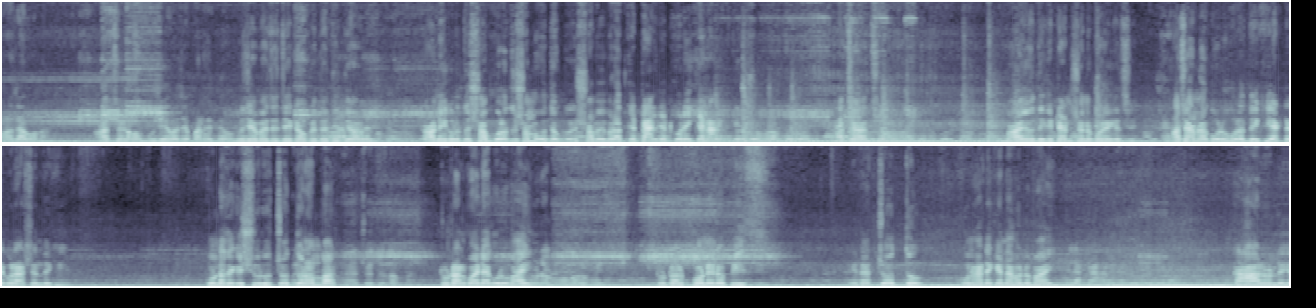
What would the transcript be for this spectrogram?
আমরা যাব না। আচ্ছা। এখন বুঝে বাজে পাঠাইতে হবে। বুঝে বুঝে যে কাউকে দিতে হবে। কারণ এগুলো তো সবগুলো তো সম্ভবত সবে বরাতকে টার্গেট করেই কেনা। আচ্ছা আচ্ছা। ভাই ওদিকে টেনশনে পড়ে গেছে। আচ্ছা আমরা গরুগুলো দেখি একটা করে আসেন দেখি। কোনটা থেকে শুরু? চোদ্দ নাম্বার? হ্যাঁ চোদ্দ নম্বর। টোটাল কয়টা গরু ভাই? টোটাল পনেরো পিস টোটাল পনেরো পিস এটা চোদ্দ। কোন হাটে কেনা হলো ভাই? এলাকা কাহার হলে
